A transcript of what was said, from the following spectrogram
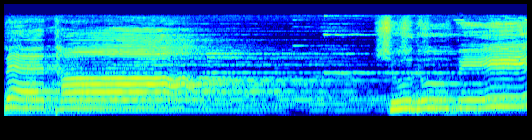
ব্যথা। শুধু পেয়ে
